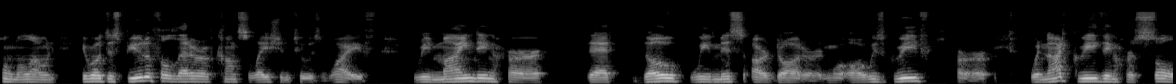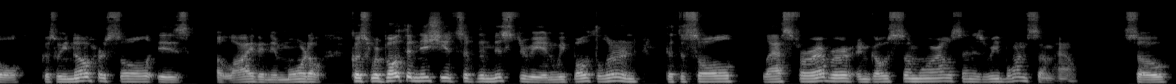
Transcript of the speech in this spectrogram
home alone, he wrote this beautiful letter of consolation to his wife, reminding her that though we miss our daughter and will always grieve her, we're not grieving her soul because we know her soul is alive and immortal because we're both initiates of the mystery and we both learned that the soul lasts forever and goes somewhere else and is reborn somehow. So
